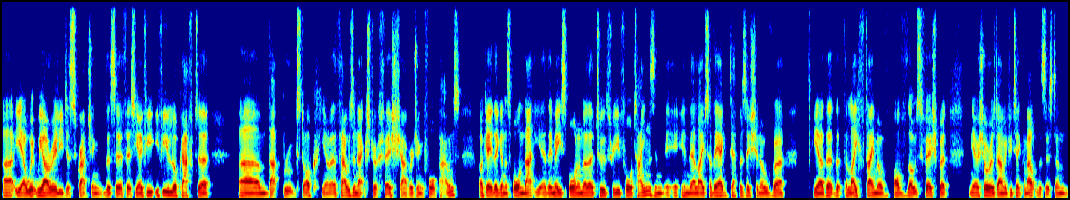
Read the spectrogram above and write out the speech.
uh, yeah, we, we are really just scratching the surface. You know, if you if you look after um, that brood stock, you know, a thousand extra fish averaging four pounds okay, they're going to spawn that year. They may spawn another two, three, four times in in their life. So the egg deposition over, you know, the, the, the lifetime of of those fish. But you know, sure as damn, if you take them out of the system,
